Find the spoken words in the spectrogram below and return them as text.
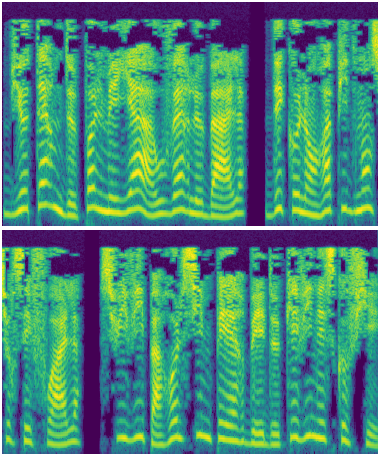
Biotherme de Paul Meillat a ouvert le bal, décollant rapidement sur ses foiles, suivi par Holcim PRB de Kevin Escoffier.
